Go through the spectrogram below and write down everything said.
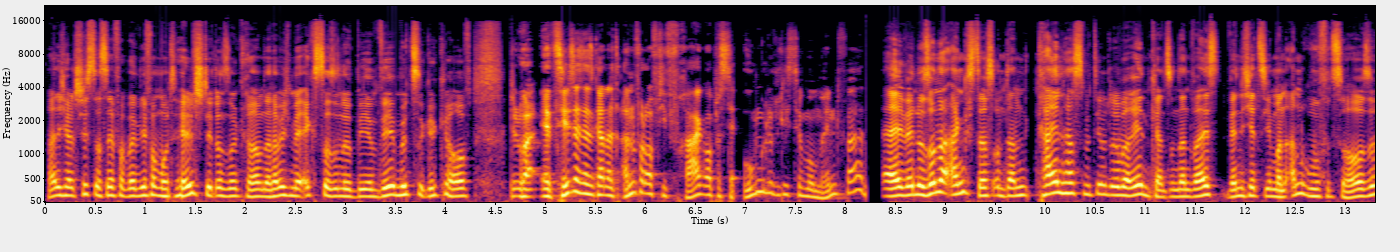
hatte ich halt Schiss, dass er bei mir vom Hotel steht und so ein Kram. Dann habe ich mir extra so eine BMW-Mütze gekauft. Du erzählst das jetzt gerade als Antwort auf die Frage, ob das der unglücklichste Moment war? Ey, wenn du so eine Angst hast und dann keinen hast, mit dem du drüber reden kannst und dann weißt, wenn ich jetzt jemanden anrufe zu Hause,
